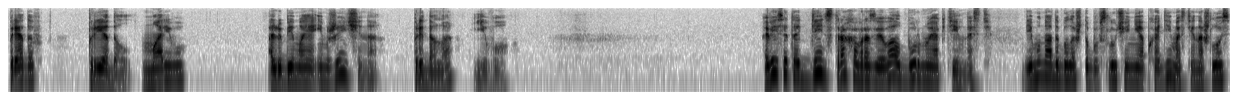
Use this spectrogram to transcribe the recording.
Прядов предал Марьеву, а любимая им женщина предала его. Весь этот день Страхов развивал бурную активность. Ему надо было, чтобы в случае необходимости нашлось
